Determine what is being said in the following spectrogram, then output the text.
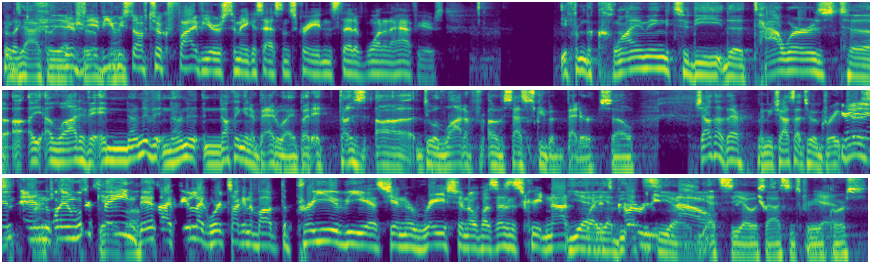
Like, Exactly, yeah, if, true, if yeah. Ubisoft took five years to make Assassin's Creed instead of one and a half years, from the climbing to the the towers to uh, a, a lot of it, and none of it, none nothing in a bad way, but it does uh, do a lot of, of Assassin's Creed, but better. So. Shout out there. I mean, shout out to a great. And, and when we're saying well. this, I feel like we're talking about the previous generation of Assassin's Creed, not yeah, what yeah, it's the currently Ezio, now. the Ezio Assassin's Creed, Yeah. of course.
